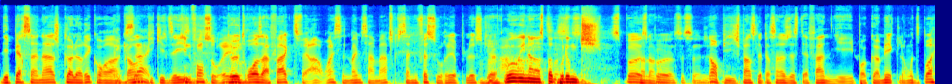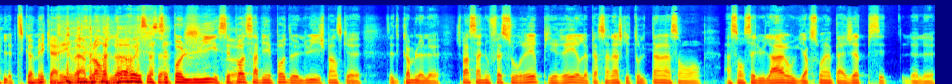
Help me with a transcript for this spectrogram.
des personnages colorés qu'on rencontre. Puis qui disent nous font sourire, deux, trois affaires que tu fais Ah ouais, c'est le même, ça marche. Puis ça nous fait sourire plus que. oui, oui, non, c'est pas boum C'est pas, c'est pas, c'est ça. Non, puis je pense que le personnage de Stéphane, il est pas comique. Là. On dit pas le petit comique arrive à la plonge. Là. oui, c'est pas lui. C'est pas, ça vient pas de lui. Je pense que comme le, je pense que ça nous fait sourire puis rire le personnage qui est tout le temps à son, à son cellulaire où il reçoit un pagette puis c'est le, le,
